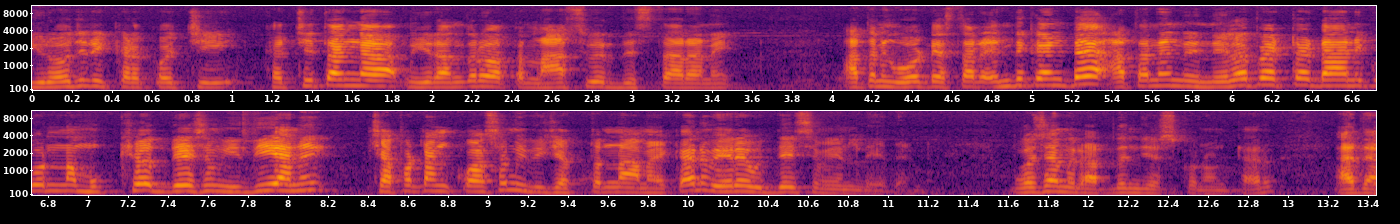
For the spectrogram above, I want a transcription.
ఈ రోజున ఇక్కడికి వచ్చి ఖచ్చితంగా మీరందరూ అతన్ని ఆశీర్వదిస్తారని అతనికి ఓటేస్తారు. ఎందుకంటే అతనిని నిలబెట్టడానికి ఉన్న ముఖ్య ఉద్దేశం ఇది అని చెప్పటం కోసం ఇది చెప్తున్నామే కానీ వేరే ఉద్దేశం ఏం లేదండి. బహుశా మీరు అర్థం చేసుకుని ఉంటారు. అదనమాట.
